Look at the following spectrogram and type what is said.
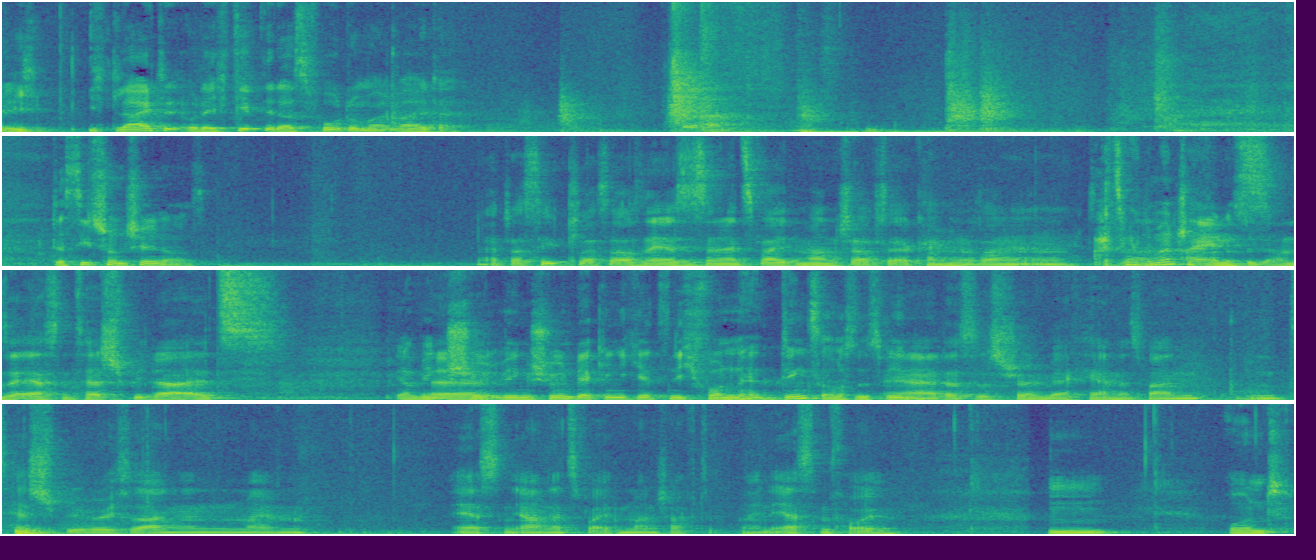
Ich, ich leite oder ich gebe dir das Foto mal weiter. Das sieht schon schön aus. Ja, das sieht klasse aus. Ne, das ist in der zweiten Mannschaft, da kann ich mich noch dran erinnern. Ach, zweite Mannschaft Eins unserer ersten Testspieler als Ja, wegen, Äh. Schön, wegen Schönberg ging ich jetzt nicht von äh, Dings aus, deswegen. Ja, das ist Schönberg-Herren. Das war ein, ein Testspiel, würde ich sagen, in meinem ersten Jahr in der zweiten Mannschaft, meinen ersten vollen. Mhm. Und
